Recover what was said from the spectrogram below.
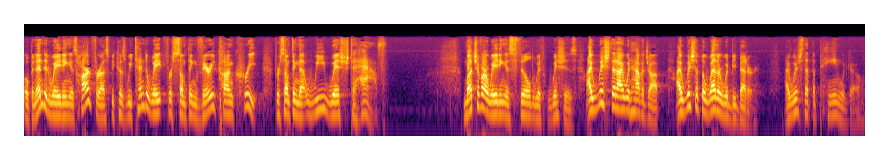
Open ended waiting is hard for us because we tend to wait for something very concrete, for something that we wish to have. Much of our waiting is filled with wishes. I wish that I would have a job. I wish that the weather would be better. I wish that the pain would go.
